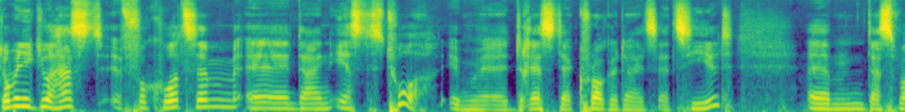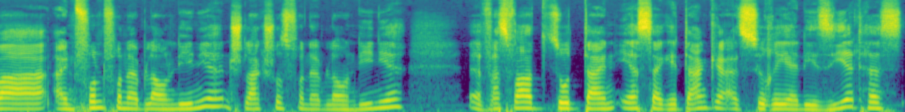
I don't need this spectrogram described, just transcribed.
Dominik, du hast äh, vor kurzem äh, dein erstes Tor im äh, Dress der Crocodiles erzielt. Ähm, das war ein Fund von der blauen Linie, ein Schlagschuss von der blauen Linie. Äh, was war so dein erster Gedanke, als du realisiert hast,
